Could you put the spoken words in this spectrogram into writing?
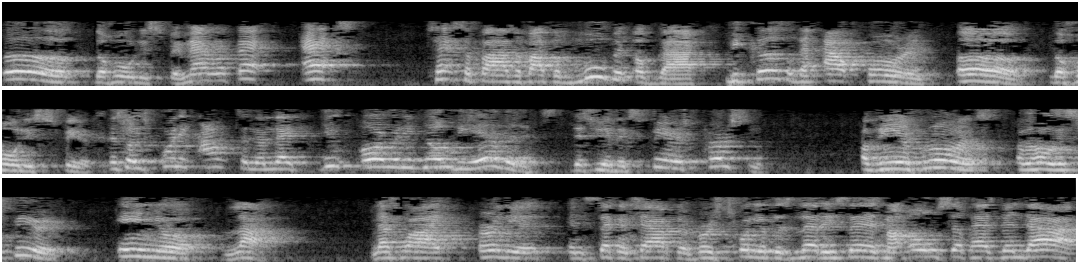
of the Holy Spirit. Matter of fact, Acts testifies about the movement of God because of the outpouring of the Holy Spirit. And so he's pointing out to them that you already know the evidence that you have experienced personally of the influence of the Holy Spirit in your life. That's why earlier in second chapter, verse 20 of this letter, he says, my old self has been died.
